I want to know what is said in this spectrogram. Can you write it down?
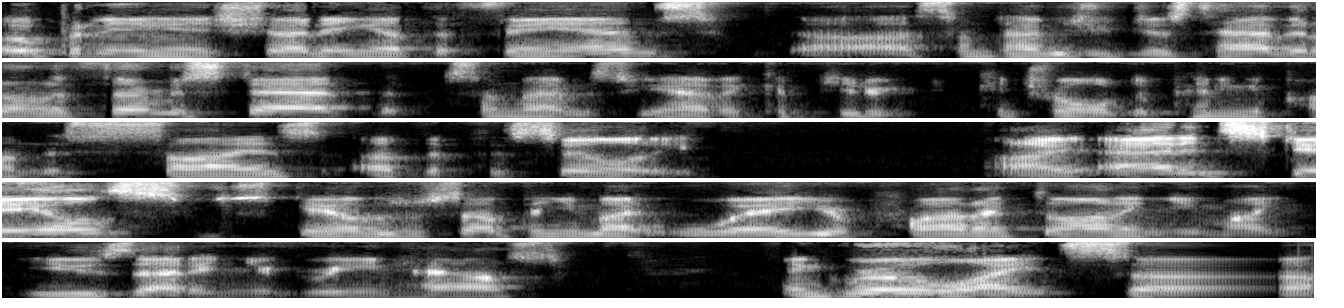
opening and shutting of the fans. Uh, sometimes you just have it on a thermostat, but sometimes you have a computer control depending upon the size of the facility. I added scales. Scales are something you might weigh your product on and you might use that in your greenhouse. And grow lights, uh,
